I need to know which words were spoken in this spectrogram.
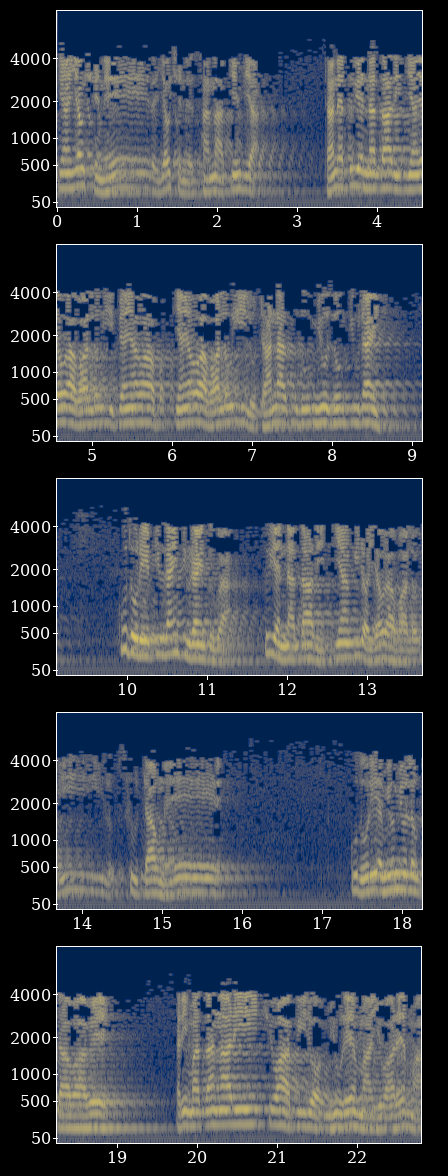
ပြန်ရောက်ရှင်တယ်တဲ့ရောက်ရှင်တဲ့ဆန္ဒပြင်းပြ ဒါနဲ့သူ့ရဲ့နတ်သားတွေပြန်ရောက်ရပါလို့ဤပြန်ရောက်ရပြန်ရောက်ရပါလို့ဤလို့ဒါနကုသိုလ်မျိုးစုံပြုတိုင်းကုသိုလ်တွေပြုတိုင်းပြုတိုင်းသူကသူ့ရဲ့နတ်သားတွေပြန်ပြီးတော့ရောက်ရပါလို့ဤလို့ဆုတောင်းတယ်တဲ့ကုသိုလ်တွေအမျိုးမျိုးလုပ်တာပါပဲအဲ့ဒီမှာတန်ဃာတွေကြွားပြီးတော့မြို့ထဲမှာရွာထဲမှာ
